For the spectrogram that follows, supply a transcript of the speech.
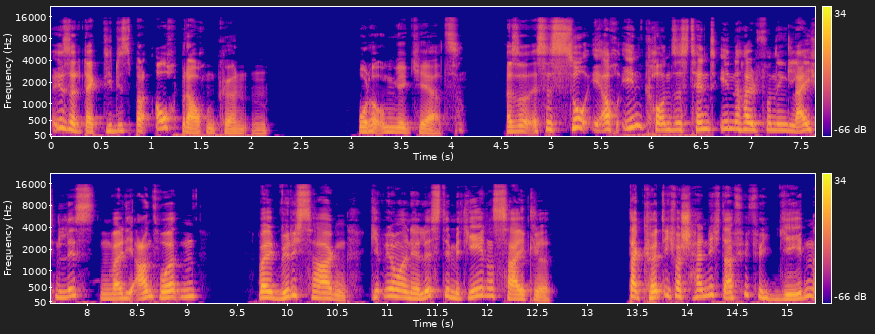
Izzet-Deck, die das auch brauchen könnten. Oder umgekehrt. Also es ist so auch inkonsistent innerhalb von den gleichen Listen, weil die Antworten, weil würde ich sagen, gib mir mal eine Liste mit jedem Cycle. Da könnte ich wahrscheinlich dafür für jeden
